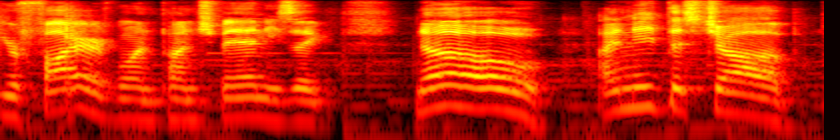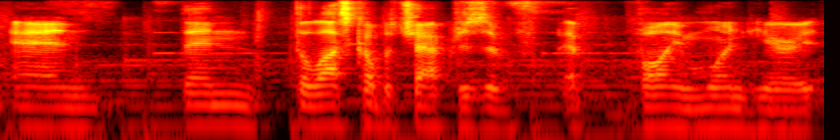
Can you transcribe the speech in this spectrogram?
you're fired, One Punch Man." He's like, "No, I need this job." And then the last couple of chapters of uh, volume one here, it,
